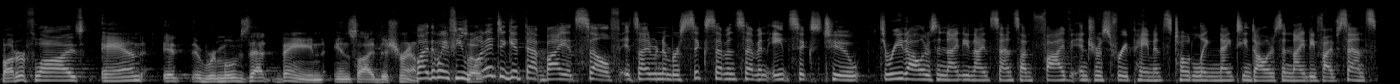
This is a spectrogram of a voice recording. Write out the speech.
butterflies and it, it, removes that vein inside the shrimp. By the way, if you so, wanted to get that by itself, it's item number 677862, $3.99 on five interest-free payments totaling $19.95.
